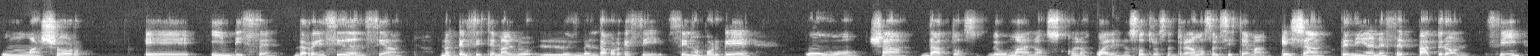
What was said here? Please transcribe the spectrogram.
un mayor eh, índice de reincidencia, no es que el sistema lo, lo inventa porque sí, sino porque hubo ya datos de humanos con los cuales nosotros entrenamos el sistema que ya tenían ese patrón, ¿sí?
